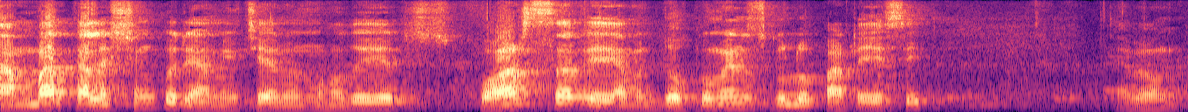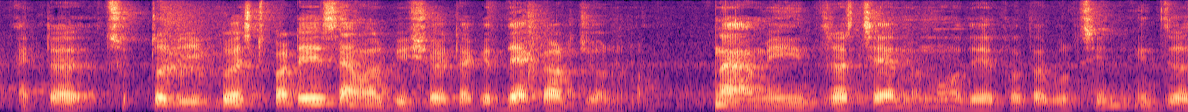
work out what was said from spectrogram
নাম্বার কালেকশন করে আমি চেয়ারম্যান মহোদয়ের হোয়াটসঅ্যাপে আমার ডকুমেন্টসগুলো পাঠিয়েছি এবং একটা ছোট্ট রিকোয়েস্ট পাঠিয়েছি আমার বিষয়টাকে দেখার জন্য। না, আমি ইন্দ্রা চেয়ারম্যান মহোদয়ের কথা বলছি। ইন্দ্রা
